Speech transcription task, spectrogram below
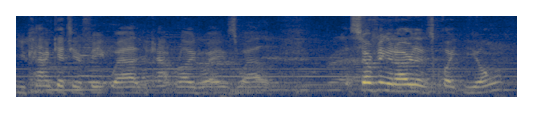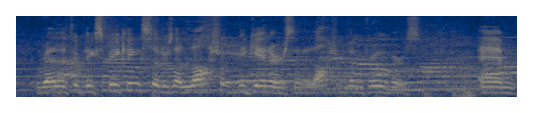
you can't get to your feet well, you can't ride waves well. surfing in Ireland is quite young, relatively speaking, so there's a lot of beginners and a lot of improvers. Um,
